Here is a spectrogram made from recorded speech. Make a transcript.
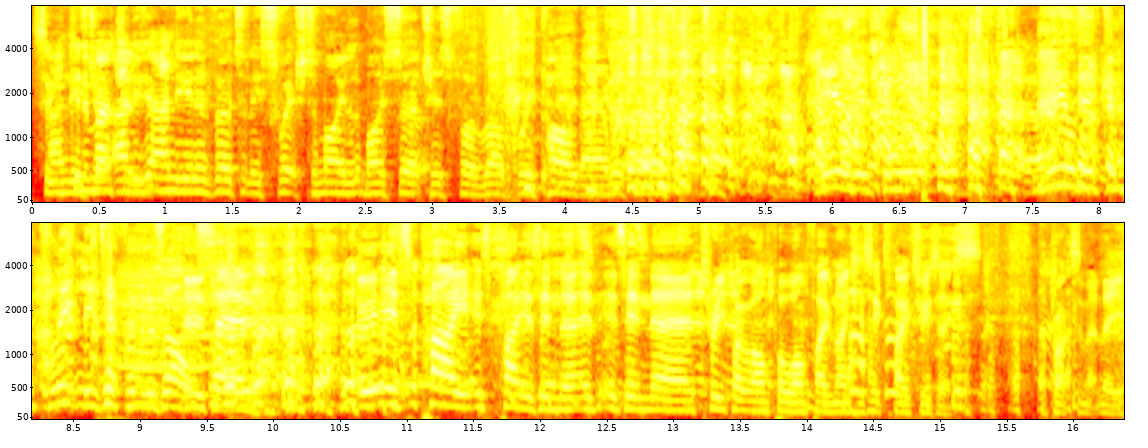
So you can imagine. Andy, Andy inadvertently switched to my my searches for Raspberry Pi there, which are in fact uh, yielded, com- yielded completely different results. It's, uh, it's pi. It's pi is in uh, is in uh, three point one four one five ninety six five three six approximately.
